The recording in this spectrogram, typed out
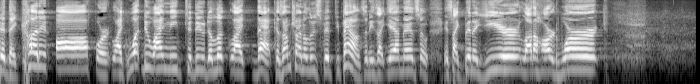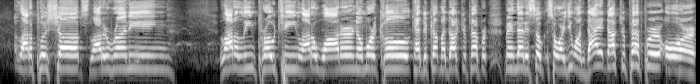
Did they cut it off? Or like, what do I need to do to look like that? Because I'm trying to lose 50 pounds. And he's like, yeah, man. So it's like been a year, a lot of hard work, a lot of push ups, a lot of running. A lot of lean protein, a lot of water, no more Coke, had to cut my Dr. Pepper. Man, that is so. So, are you on diet Dr. Pepper or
